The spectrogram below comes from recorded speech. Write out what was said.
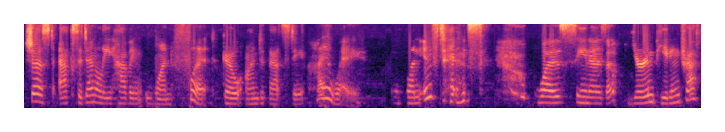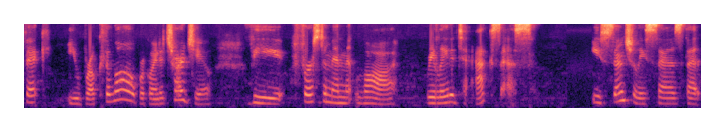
just accidentally having one foot go onto that state highway in one instance was seen as, oh, you're impeding traffic you broke the law, we're going to charge you. The First Amendment law related to access essentially says that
